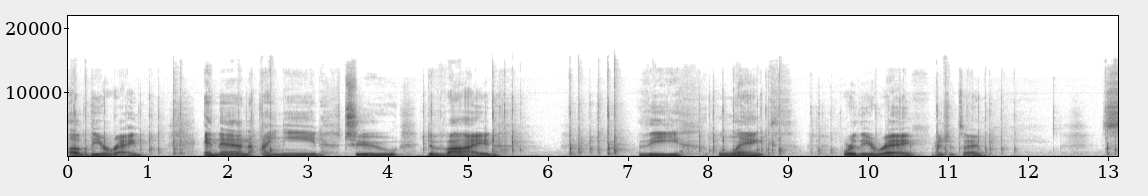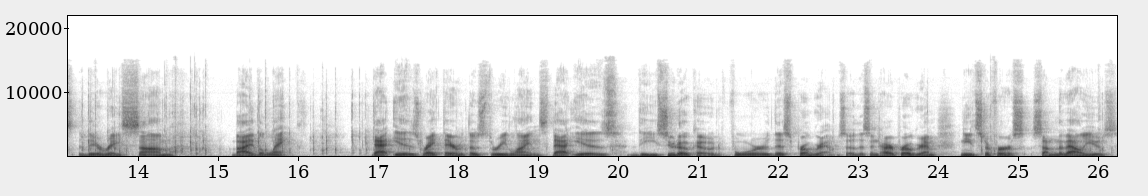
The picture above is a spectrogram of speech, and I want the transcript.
of the array And then I need to divide the length, or the array, I should say, the array sum by the length. That is right there with those three lines. That is the pseudocode for this program. So this entire program needs to first sum the values,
